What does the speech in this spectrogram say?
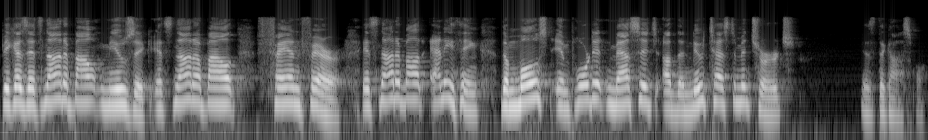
Because it's not about music, it's not about fanfare, it's not about anything. The most important message of the New Testament church is the gospel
